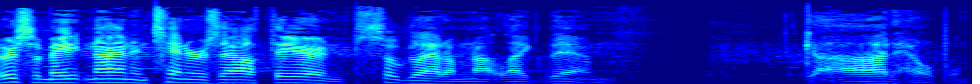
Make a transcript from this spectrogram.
There's some eight, nine, and teners out there, and so glad I'm not like them. God help them.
